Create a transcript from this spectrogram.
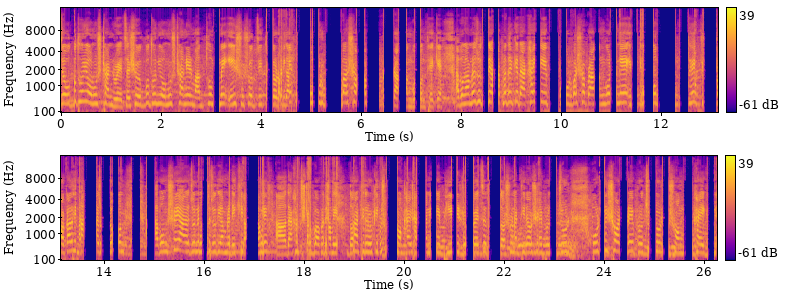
যে উদ্বোধনী অনুষ্ঠান রয়েছে সেই উদ্বোধনী অনুষ্ঠানের মাধ্যমে এই সুসজ্জিত প্রাঙ্গণ থেকে। এবং আমরা যদি আপনাদেরকে দেখাই এই পূর্বাশা প্রাঙ্গণে ইতিমধ্যে সকাল এবং সেই আয়োজনের মধ্যে যদি আমরা দেখি, তাহলে দেখানোর চেষ্টা করব আপনাদের সামনে। দর্শনার্থীদেরও কিছু সংখ্যায় সেখানে ভিড় রয়েছে। দর্শনার্থীরাও সেখানে প্রচুর পরিসরে প্রচুর সংখ্যায় এখানে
